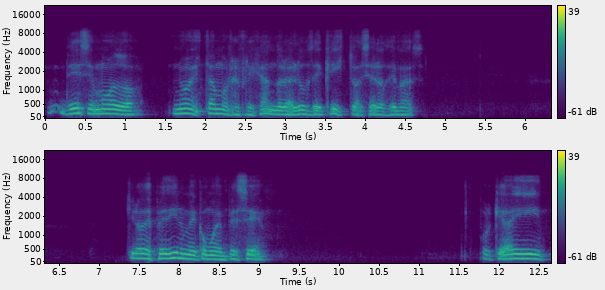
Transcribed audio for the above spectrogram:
De ese modo no estamos reflejando la luz de Cristo hacia los demás. Quiero despedirme como empecé, porque hay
